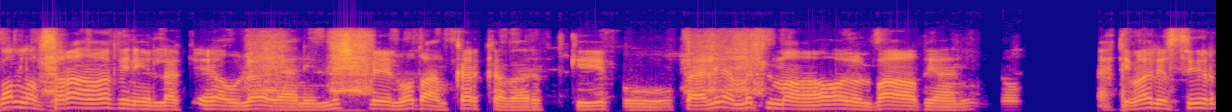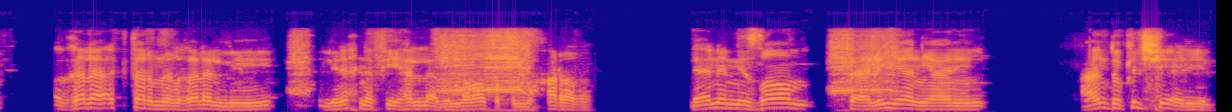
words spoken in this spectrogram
والله بصراحة ما فيني أقول لك إيه أو لا يعني المشكلة الوضع مكركب عرفت كيف؟ وفعليا مثل ما قالوا البعض يعني احتمال يصير غلا أكثر من الغلا اللي اللي نحن فيه هلأ بالمناطق المحررة. لأن النظام فعليا يعني عنده كل شيء قليل.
